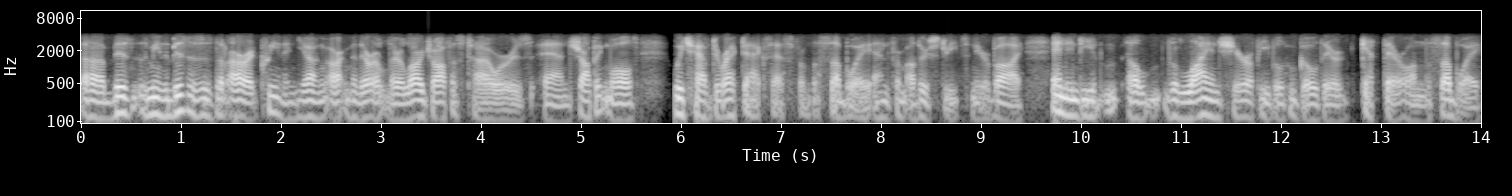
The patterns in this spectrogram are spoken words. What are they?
uh, business, I mean, the businesses that are at Queen and Yonge are, I mean, there are, there are large office towers and shopping malls which have direct access from the subway and from other streets nearby, and indeed, uh, the lion's share of people who go there get there on the subway.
